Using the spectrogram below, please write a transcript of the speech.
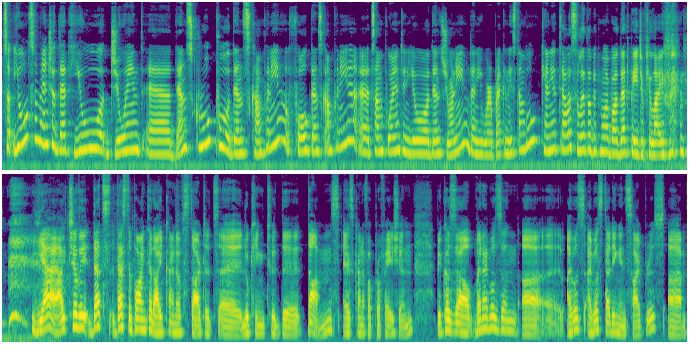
So you also mentioned that you joined a dance group, dance company, folk dance company at some point in your dance journey. Then you were back in Istanbul. Can you tell us a little bit more about that page of your life? yeah, actually, that's that's the point that I kind of started uh, to the dance as kind of a profession, because uh, when I was in, uh, I was I was studying in Cyprus. Um,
